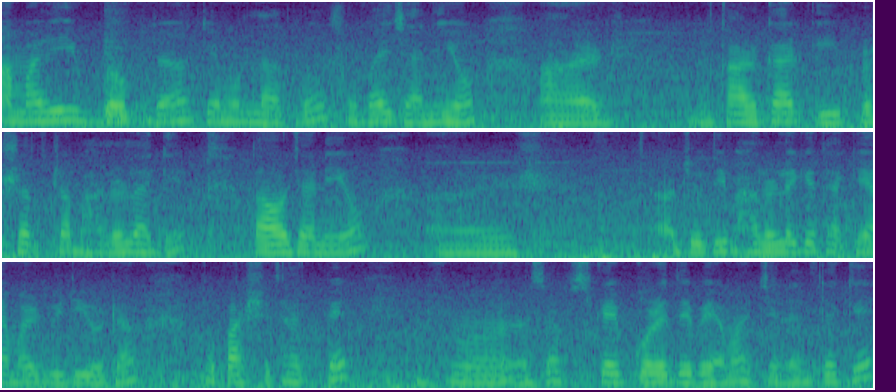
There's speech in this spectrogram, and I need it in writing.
আমার এই ব্লগটা কেমন লাগল সবাই জানিও। আর কার কার এই প্রসাদটা ভালো লাগে তাও জানিও। আর যদি ভালো লেগে থাকে আমার ভিডিওটা, তো পাশে থাকবে। সাবস্ক্রাইব করে দেবে আমার চ্যানেলটাকে,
